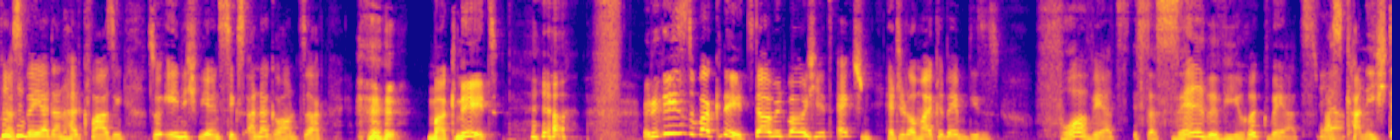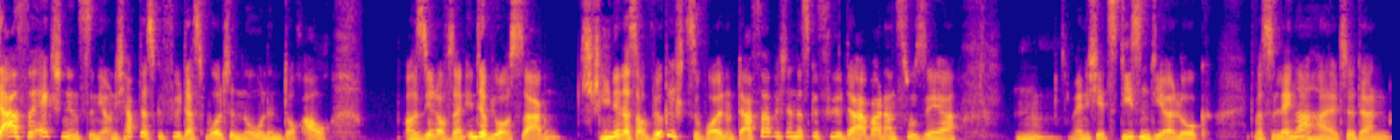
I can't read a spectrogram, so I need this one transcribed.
Das wäre ja dann halt quasi so ähnlich wie ein Six Underground sagt, Magnet. Ja. Ein riesen Magnet, damit mache ich jetzt Action. Hätte doch Michael Bay dieses vorwärts ist dasselbe wie rückwärts. Was ja. kann ich da für Action inszenieren? Und ich habe das Gefühl, das wollte Nolan doch auch. Basierend auf seinen Interviewaussagen schien er das auch wirklich zu wollen. Und dafür habe ich dann das Gefühl, da war dann zu sehr, hm, wenn ich jetzt diesen Dialog etwas länger halte, dann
